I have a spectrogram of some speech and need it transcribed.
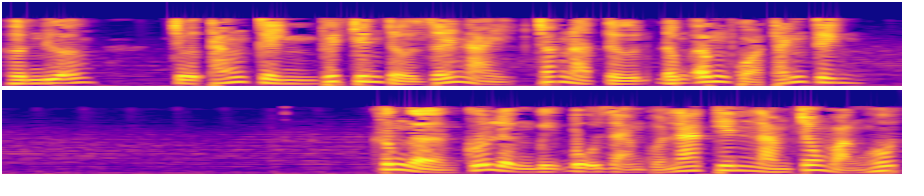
Hơn nữa, chữ Thánh Kinh viết trên tờ giấy này chắc là từ đồng âm của Thánh Kinh. Không ngờ cố lượng bị bộ dạng của La Tiên làm trong hoảng hốt,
